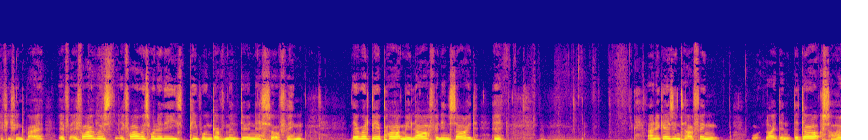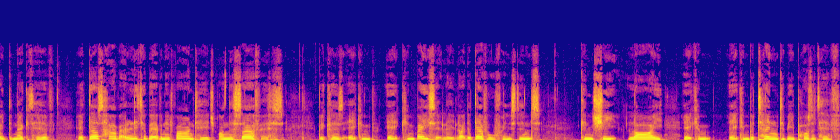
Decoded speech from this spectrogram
if you think about it. If if I was if I was one of these people in government doing this sort of thing, there would be a part of me laughing inside. and it goes into that thing like the, the dark side, the negative, it does have a little bit of an advantage on the surface because it can it can basically like the devil for instance can cheat lie it can it can pretend to be positive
